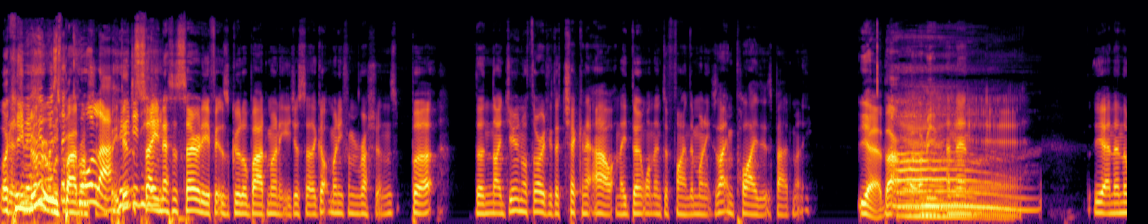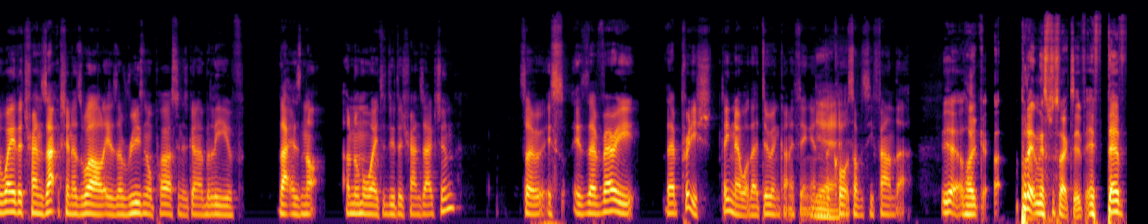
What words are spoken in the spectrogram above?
Like he knew it was was bad. caller? Russian. He who didn't did say he- necessarily if it was good or bad money. He just said I got money from Russians, but the Nigerian authorities are checking it out, and they don't want them to find the money. So that implies it's bad money. Yeah, that. I mean, oh. And then- Oh. Yeah, and then the way the transaction as well is a reasonable person is going to believe that is not a normal way to do the transaction. So it's is they're very they're pretty sh- they know what they're doing kind of thing, and Yeah. the courts obviously found that. Yeah, like uh, put it in this perspective. If Dev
